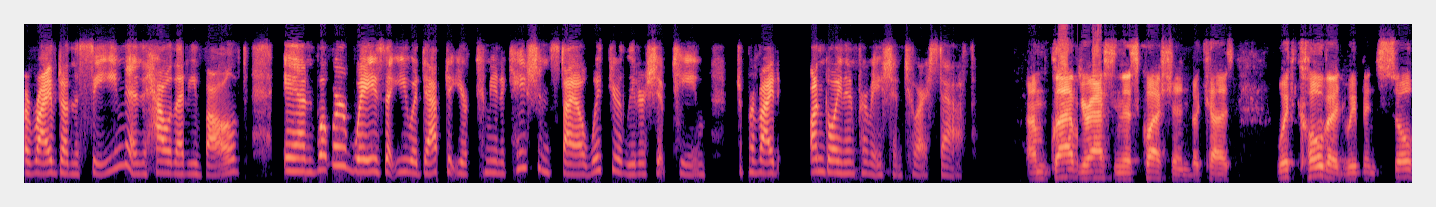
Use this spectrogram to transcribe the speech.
arrived on the scene and how that evolved? And what were ways that you adapted your communication style with your leadership team to provide ongoing information to our staff? I'm glad you're asking this question because with COVID, we've been so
